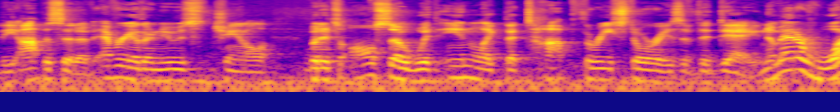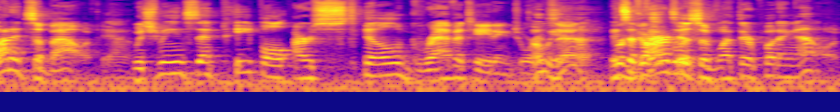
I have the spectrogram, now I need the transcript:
the opposite of every other news channel. But it's also within like the top three stories of the day, no matter what it's about. Yeah. Which means that people are still gravitating towards Oh, yeah. it, It's regardless of what they're putting out.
